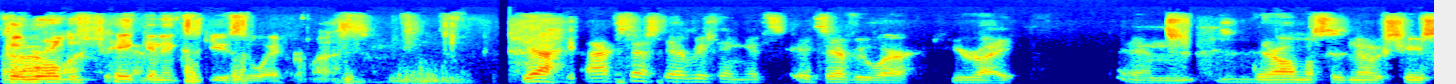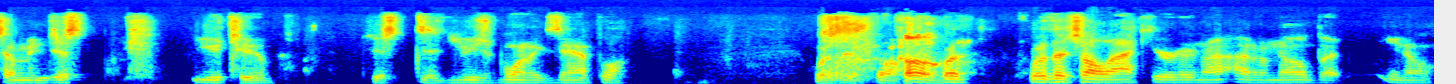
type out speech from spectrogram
The uh, world is taking excuse away from us. Yeah, access to everything. It's it's everywhere. You're right, and there almost is no excuse. I mean, just YouTube. Just to use one example, whether it's all, oh. whether it's all accurate or not, I don't know, but you know,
